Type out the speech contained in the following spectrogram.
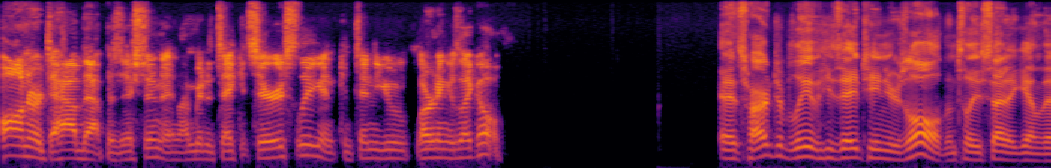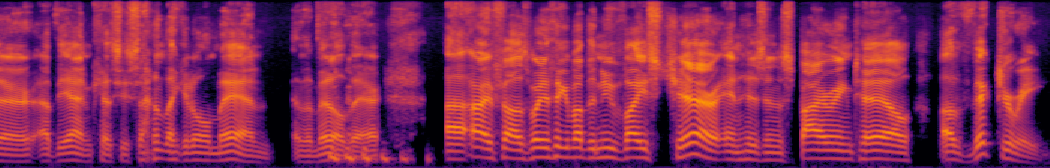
honored to have that position, and I'm going to take it seriously and continue learning as I go. It's hard to believe he's 18 years old until he said it again there at the end because he sounded like an old man in the middle there. uh, all right, fellas, what do you think about the new vice chair and his inspiring tale of victory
